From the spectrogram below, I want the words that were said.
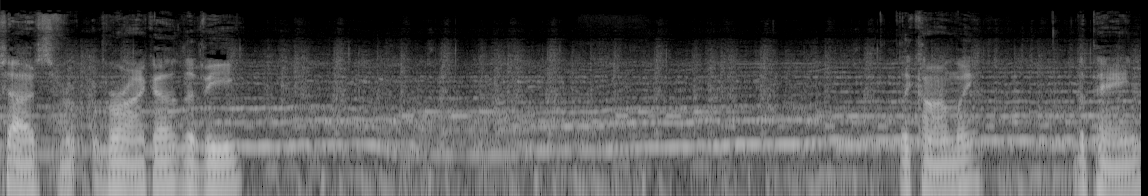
Shouts to Veronica, the V. The Conley, the Pain.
